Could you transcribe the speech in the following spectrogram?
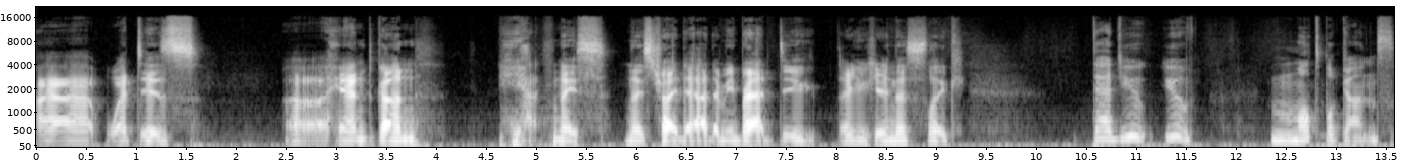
uh what is a handgun? Yeah, nice nice try, Dad. I mean Brad, do you are you hearing this like Dad, you you have multiple guns.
